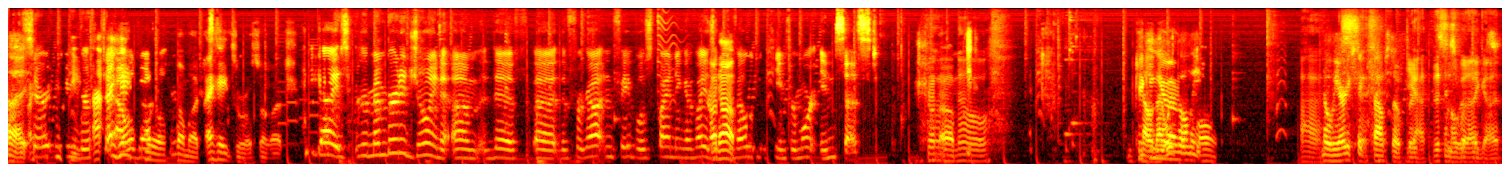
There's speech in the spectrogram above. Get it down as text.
Uh, Sarah giving birth I, to I hate Alabaster. Zoro so much. I hate Zoro so much. Hey guys, remember to join um the uh the Forgotten Fables Finding of Isaac development team for more incest. Shut oh, up. No. I'm kicking that you was only- Uh, no, we already so- kicked Fausto for. Yeah, this is similar what I got.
